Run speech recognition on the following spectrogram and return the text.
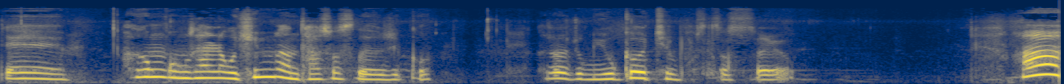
때 학용공 사려고 10만 원 다 썼어요, 지금. 그래가지고 6개월치를 못 썼어요. 아!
